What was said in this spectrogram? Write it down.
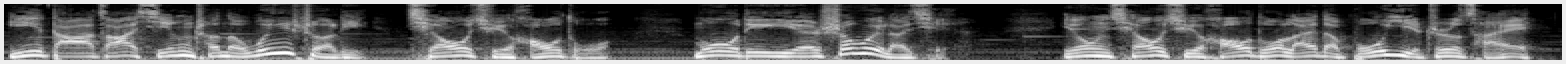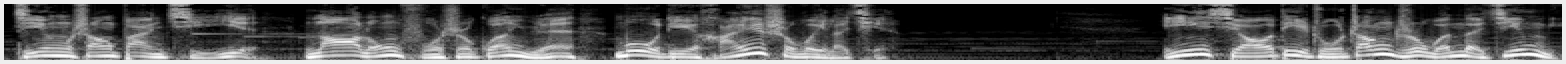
以打砸形成的威慑力巧取豪夺，目的也是为了钱。用巧取豪夺来的不义之财经商办企业拉拢府市官员，目的还是为了钱。以小地主张直文的精明，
